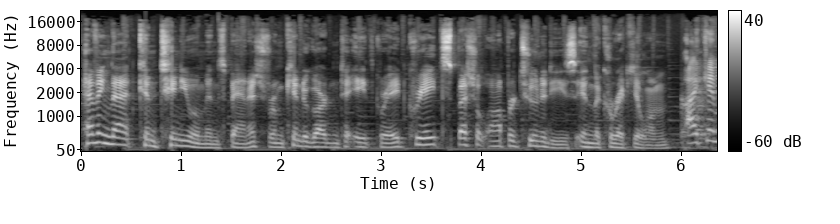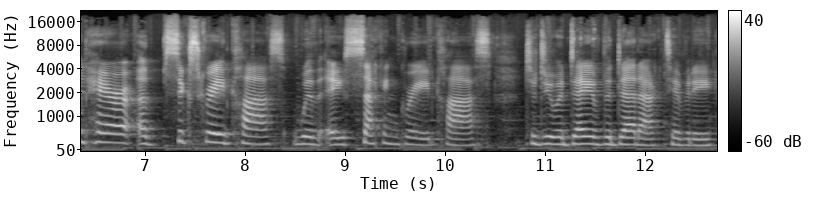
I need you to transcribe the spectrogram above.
Having that continuum in Spanish from kindergarten to eighth grade creates special opportunities in the curriculum. I can pair a sixth grade class with a second grade class to do a Day of the Dead activity.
